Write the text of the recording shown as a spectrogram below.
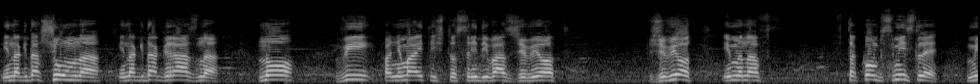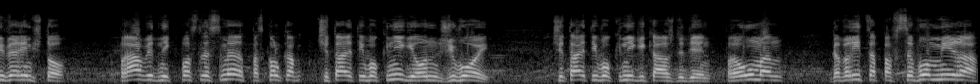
Иногда шумно, иногда грязно. Но вы понимаете, что среди вас живет живет именно в, в таком смысле. Мы верим, что праведник после смерти, поскольку читает его книги, он живой. Читает его книги каждый день. Про Уман говорится по всему миру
